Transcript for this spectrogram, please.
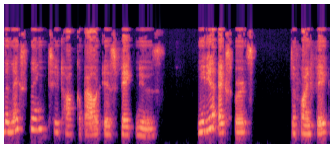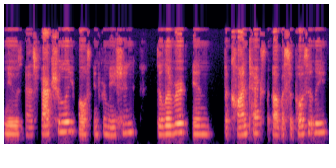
The next thing to talk about is fake news. Media experts define fake news as factually false information delivered in the context of a supposedly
